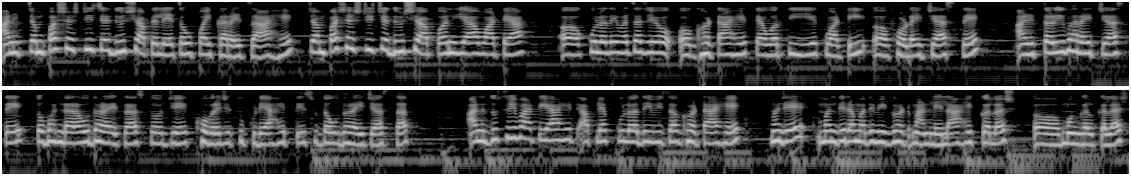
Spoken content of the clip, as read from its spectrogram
आणि चंपाषष्टीच्या दिवशी आपल्याला याचा उपाय करायचा आहे. चंपाषष्टीच्या दिवशी आपण या वाट्या कुलदेवाचा जे घट आहे त्यावरती एक वाटी फोडायची असते. आणि तळी भरायची असते तो भंडारा उधळायचा असतो जे खोबऱ्याचे तुकडे आहेत ते सुद्धा उधळायचे असतात. आणि दुसरी वाटी आहे आपल्या कुलदेवीचा घट आहे म्हणजे मंदिरामध्ये मी घट मांडलेला आहे कलश मंगल कलश.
